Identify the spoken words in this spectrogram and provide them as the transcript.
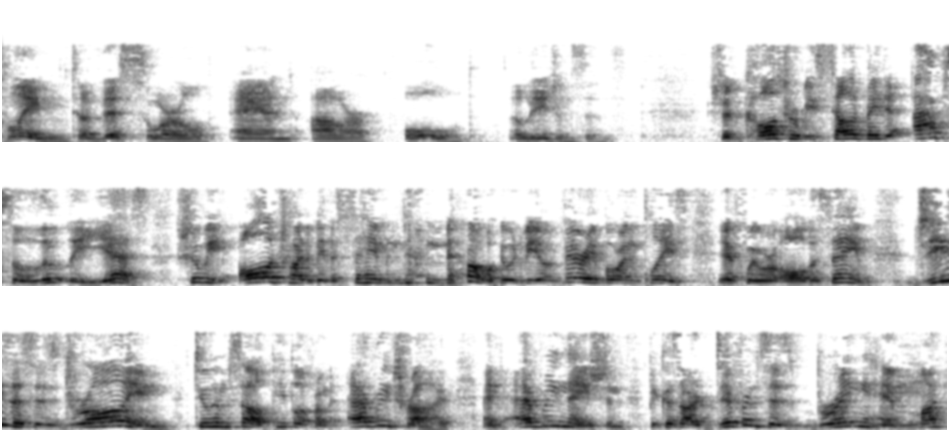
cling to this world and our old allegiances. Should culture be celebrated? Absolutely, yes. Should we all try to be the same? No, it would be a very boring place if we were all the same. Jesus is drawing to himself people from every tribe and every nation because our differences bring him much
